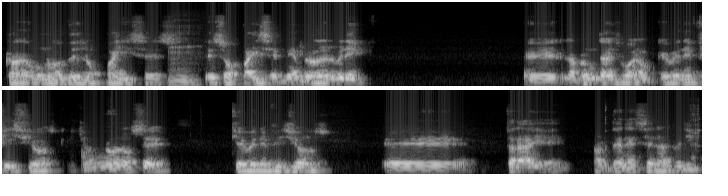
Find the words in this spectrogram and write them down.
cada uno de los países, mm. de esos países miembros del BRIC, eh, la pregunta es, bueno, ¿qué beneficios, yo no lo sé, qué beneficios eh, trae pertenecer al BRIC?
